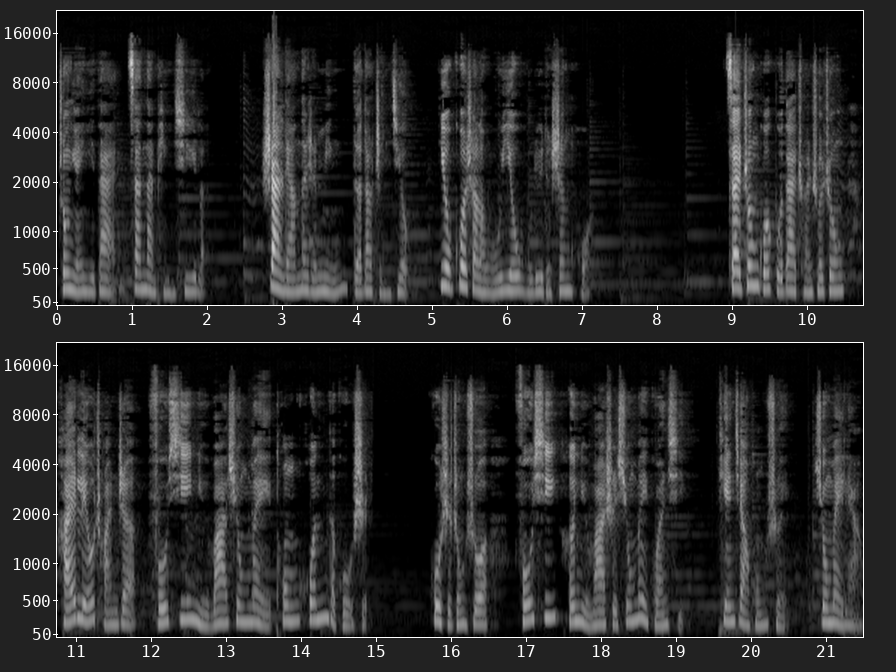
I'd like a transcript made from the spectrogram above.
中原一带灾难平息了，善良的人民得到拯救，又过上了无忧无虑的生活。在中国古代传说中，还流传着伏羲、女娲兄妹通婚的故事。故事中说，伏羲和女娲是兄妹关系。天降洪水，兄妹俩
